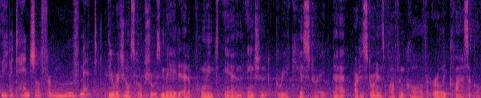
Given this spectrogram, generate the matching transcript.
the potential for movement. The original sculpture was made at a point in ancient Greek history that art historians often call the early classical,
